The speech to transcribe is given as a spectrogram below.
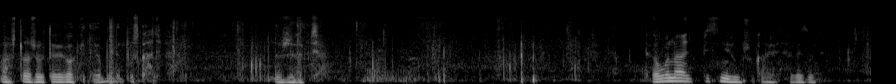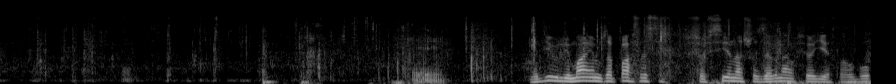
Аж теж в три роки треба буде пускати. До жеребця. Траву навіть під снігом шукають, гризуть. Годівлі маємо, запаслися, що всі наше зерна, все є, слава Богу.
